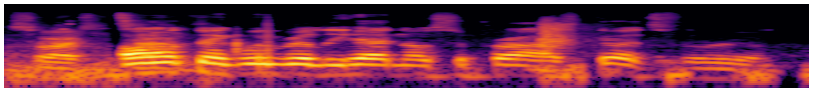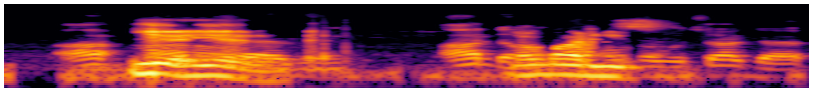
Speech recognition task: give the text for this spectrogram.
As far as I don't think we really had no surprise cuts for real. I, yeah, I yeah. I don't. Nobody's. I don't know what y'all got.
